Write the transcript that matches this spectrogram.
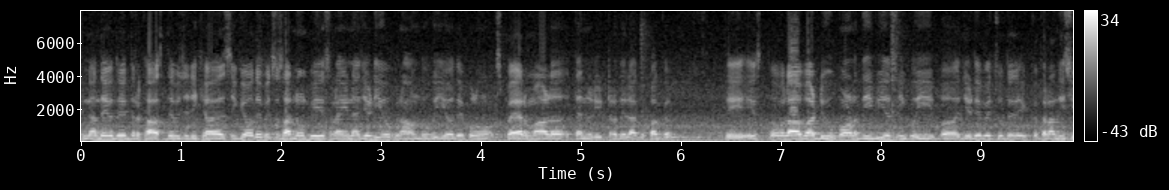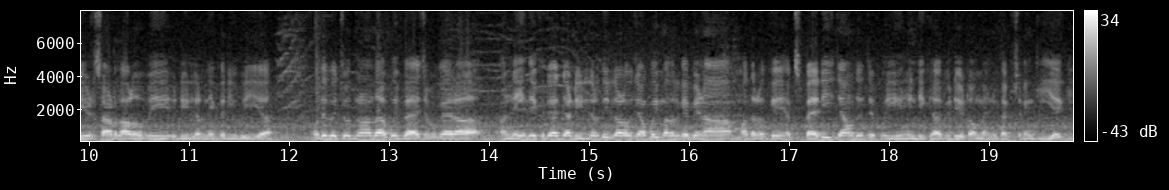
ਇਹਨਾਂ ਦੇ ਉਹਦੇ ਦਰਖਾਸਤ ਦੇ ਵਿੱਚ ਲਿਖਿਆ ਹੋਇਆ ਸੀਗਾ, ਉਹਦੇ ਵਿੱਚ ਸਾਨੂੰ ਬੇਸਲਾਈਨ ਆ ਜਿਹੜੀ ਉਹ ਬਰਾਮਦ ਹੋਈ ਆ, ਉਹਦੇ ਕੋਲੋਂ ਐਕਸਪਾਇਰ ਮਾਲ 3 ਲੀਟਰ ਦੇ ਲਗਭਗ। ਤੇ ਇਸ ਤੋਂ ਇਲਾਵਾ ਡਿਊ ਪਾਉਣ ਦੀ ਵੀ ਅਸੀਂ ਕੋਈ ਜਿਹਦੇ ਵਿੱਚ ਉਹਦੇ ਇੱਕ ਤਰ੍ਹਾਂ ਦੀ ਛੇੜਛਾੜ ਲਾ ਲਓ ਵੀ ਡੀਲਰ ਨੇ ਕਰੀ ਹੋਈ ਆ, ਉਹਦੇ ਵਿੱਚ ਉਹਨਾਂ ਦਾ ਕੋਈ ਬੈਚ ਵਗੈਰਾ ਨਹੀਂ ਦਿਖ ਰਿਹਾ ਜਾਂ ਡੀਲਰ ਦੀ ਲਾ ਲਓ ਜਾਂ ਕੋਈ ਮਤਲਬ ਕਿ ਬਿਨਾ ਮਤਲਬ ਕਿ ਐਕਸਪਾਇਰੀ ਜਾਂ ਉਹਦੇ ਤੇ ਕੋਈ ਇਹ ਨਹੀਂ ਲਿਖਿਆ ਵੀ ਡੇਟ ਆਫ ਮੈਨੂਫੈਕਚਰਿੰਗ ਕੀ ਹੈਗੀ।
